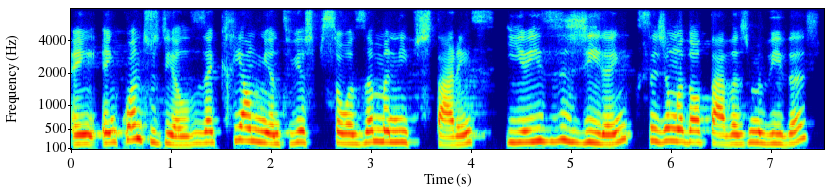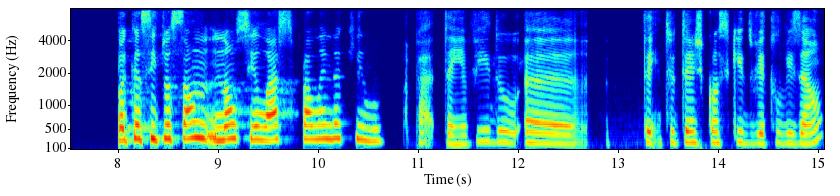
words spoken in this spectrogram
em, em quantos deles é que realmente vê as pessoas a manifestarem-se e a exigirem que sejam adotadas medidas para que a situação não se alastre para além daquilo. Pá, tem havido. Uh, tem, tu tens conseguido ver televisão?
